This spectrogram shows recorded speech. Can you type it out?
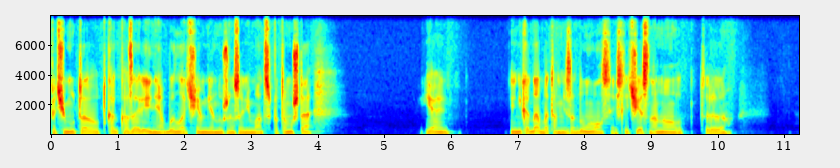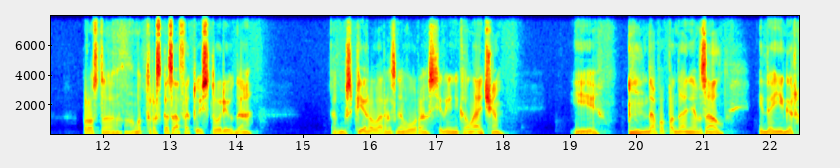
Почему-то вот как озарение было, чем мне нужно заниматься. Потому что я, я никогда об этом не задумывался, если честно. Но вот, э, просто вот рассказав эту историю, да, как бы с первого разговора с Сергеем Николаевичем и до попадания в зал и до игр.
